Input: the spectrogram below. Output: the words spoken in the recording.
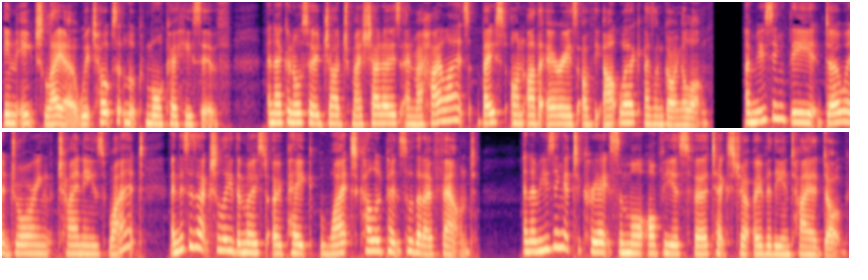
in each layer, which helps it look more cohesive. And I can also judge my shadows and my highlights based on other areas of the artwork as I'm going along. I'm using the Derwent Drawing Chinese White and this is actually the most opaque white coloured pencil that I've found. And I'm using it to create some more obvious fur texture over the entire dog.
